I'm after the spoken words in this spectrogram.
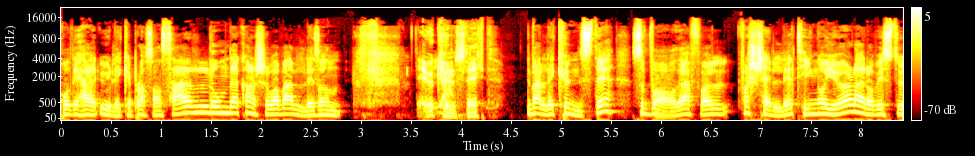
på de her ulike plassene, selv om det kanskje var veldig sånn Det er jo kunstig. Veldig kunstig, så var det i hvert fall forskjellige ting å gjøre der. Og hvis du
